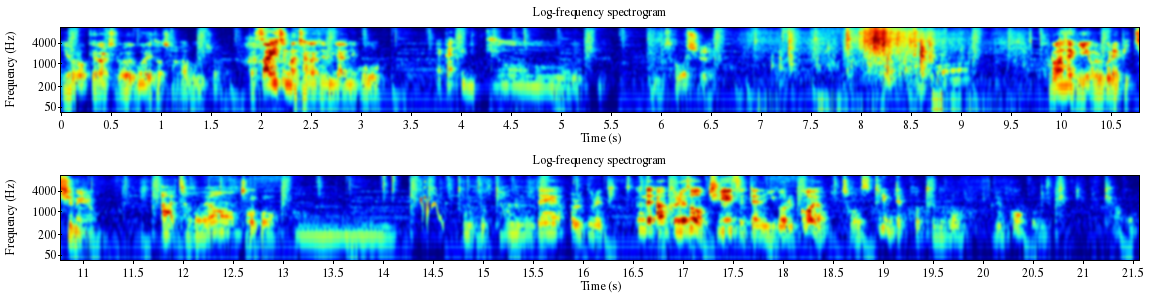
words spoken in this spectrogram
이렇게 갈수록 얼굴이 더 작아 보이죠? 그러니까 사이즈만 작아지는 게 아니고 약간 되게 쭉 이렇게. 한번 서보실래요? 보라색이 얼굴에 비치네요. 아 저거요? 저거. 음. 보통 이렇게 하는데 얼굴에 빛. 근데 아 그래서 뒤에 있을 때는 이거를 꺼요. 저 Stream Deck 버튼으로 그냥 꺼고 이렇게 이렇게 하고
